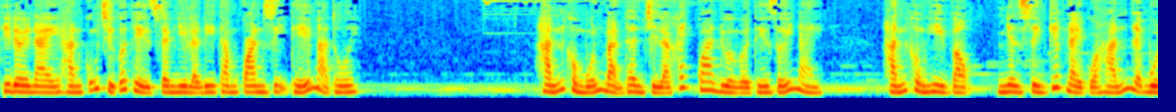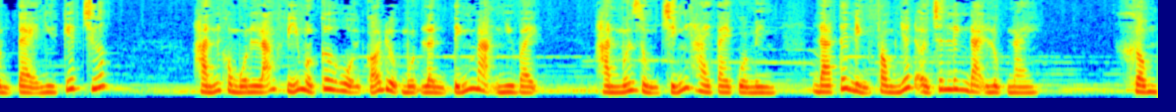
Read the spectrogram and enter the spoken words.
thì đời này hắn cũng chỉ có thể xem như là đi tham quan dị thế mà thôi. Hắn không muốn bản thân chỉ là khách qua đường ở thế giới này. Hắn không hy vọng nhân sinh kiếp này của hắn lại buồn tẻ như kiếp trước. Hắn không muốn lãng phí một cơ hội có được một lần tính mạng như vậy. Hắn muốn dùng chính hai tay của mình đạt tới đỉnh phong nhất ở chân linh đại lục này. Không,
